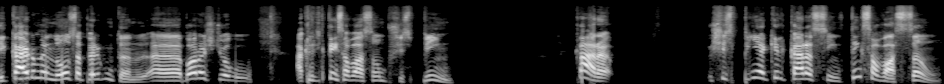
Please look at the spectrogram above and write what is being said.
Ricardo Mendonça perguntando: uh, Boa noite, Diogo. Acredita que tem salvação o Xpin? Cara, o Xpin é aquele cara assim, tem salvação?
